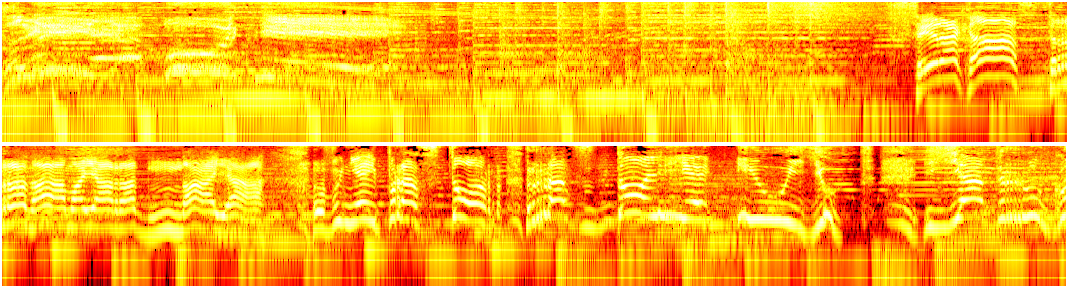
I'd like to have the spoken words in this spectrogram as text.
Злые будни! Широка страна моя родная, в ней простор, раздолье и уют. Я другой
